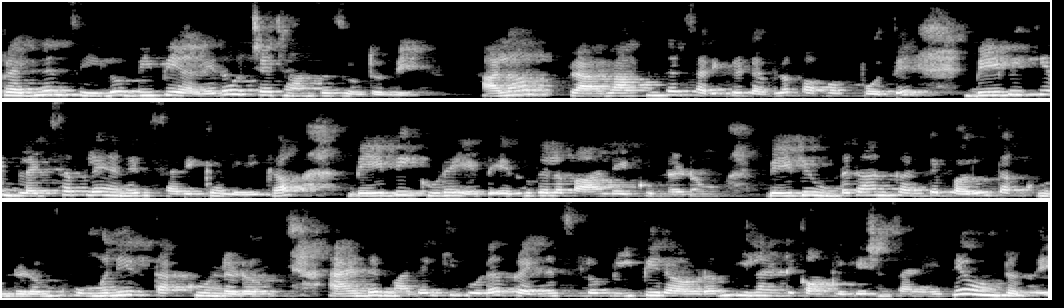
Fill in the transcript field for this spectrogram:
ప్రెగ్నెన్సీలో బీపీ అనేది వచ్చే ఛాన్సెస్ ఉంటుంది. అలా ప్లాసెంటర్ సరిగ్గా డెవలప్ అవ్వకపోతే బేబీకి బ్లడ్ సప్లై అనేది సరిగ్గా లేక బేబీ కూడా ఎదుగుదల బాగాలేకుండడం బేబీ ఉండడానికంటే బరువు తక్కువ ఉండడం ఉమ్మనీరు తక్కువ ఉండడం అండ్ మదర్కి కూడా ప్రెగ్నెన్సీలో బీపీ రావడం ఇలాంటి కాంప్లికేషన్స్ అనేది ఉంటుంది.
